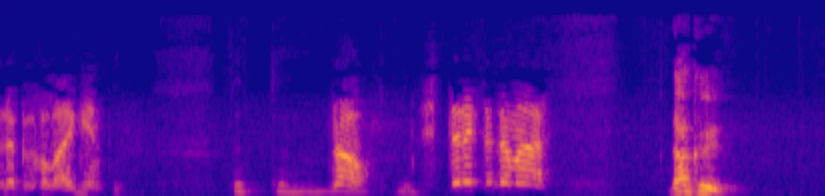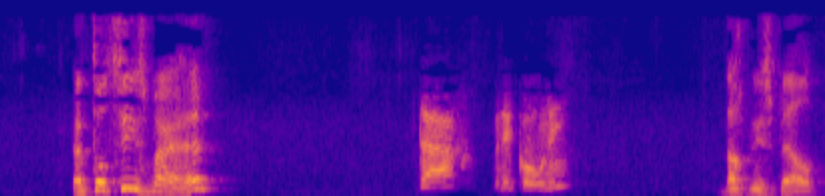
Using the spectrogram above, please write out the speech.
Daar heb u gelijk in. Nou, sterkte dan maar. Dank u. En tot ziens maar, hè? Dag, meneer Koning. Dag, meneer Spel.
